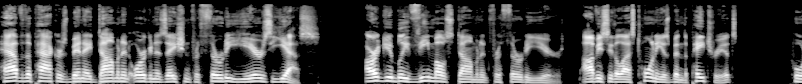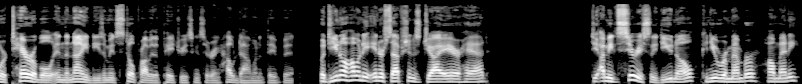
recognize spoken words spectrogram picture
Have the Packers been a dominant organization for 30 years? Yes. Arguably the most dominant for 30 years. Obviously, the last 20 has been the Patriots, who were terrible in the 90s. I mean, it's still probably the Patriots considering how dominant they've been. But do you know how many interceptions Jaire had? Do, I mean, seriously, do you know? Can you remember how many?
